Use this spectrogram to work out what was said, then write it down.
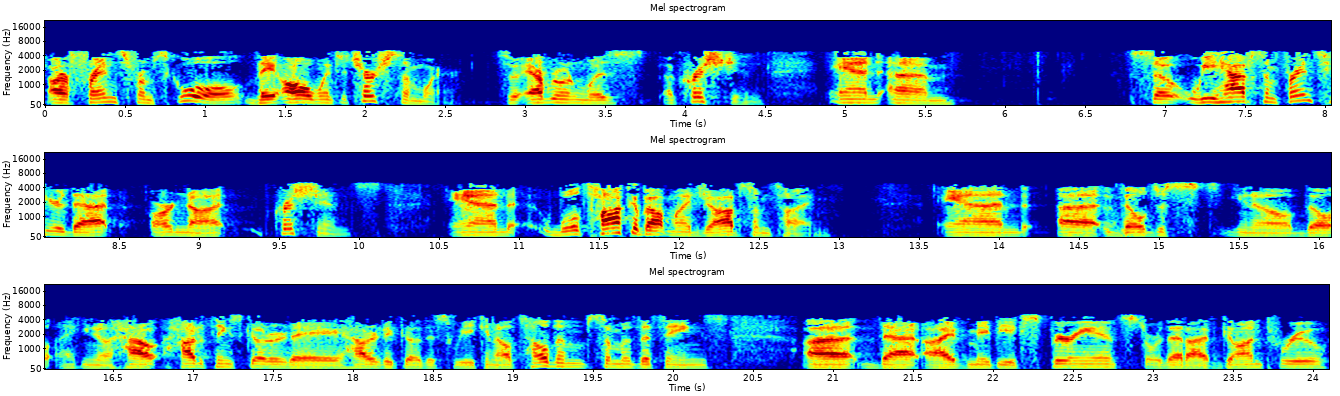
our friends from school, they all went to church somewhere. So everyone was a Christian. And um, so we have some friends here that are not Christians. And we'll talk about my job sometime. And uh, they'll just, you know, they'll, you know, how how did things go today? How did it go this week? And I'll tell them some of the things uh, that I've maybe experienced or that I've gone through.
